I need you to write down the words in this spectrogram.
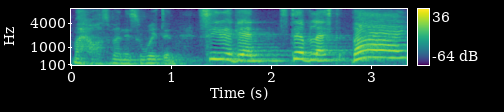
My husband is waiting. See you again. Stay blessed. Bye.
